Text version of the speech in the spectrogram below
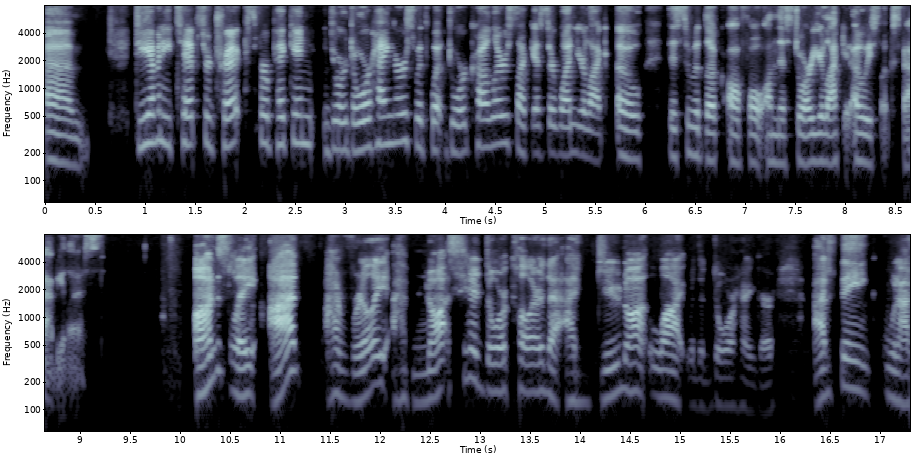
Um, do you have any tips or tricks for picking your door hangers with what door colors? Like, is there one you're like, oh, this would look awful on this door? You're like, it always looks fabulous. Honestly, I I really have not seen a door color that I do not like with a door hanger. I think when I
